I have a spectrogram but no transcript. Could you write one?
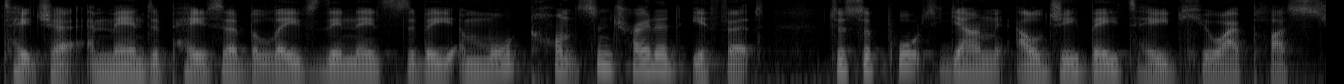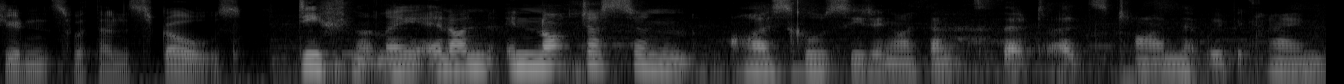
Teacher Amanda Peter believes there needs to be a more concentrated effort to support young LGBTQI plus students within schools. Definitely, and, and not just in high school setting. I think that it's time that we became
